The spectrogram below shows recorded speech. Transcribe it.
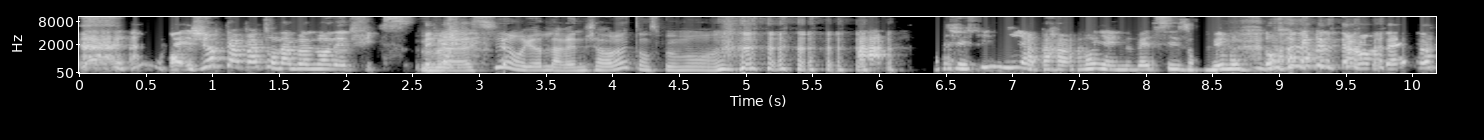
Je jure que t'as pas ton abonnement Netflix. Bah si, on regarde la Reine Charlotte en ce moment. ah, j'ai fini. Apparemment, il y a une nouvelle saison. Mais bon, on va faire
